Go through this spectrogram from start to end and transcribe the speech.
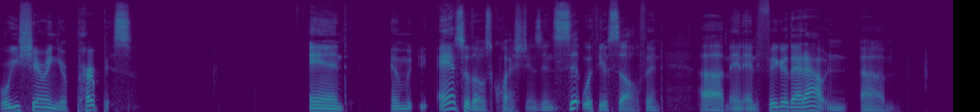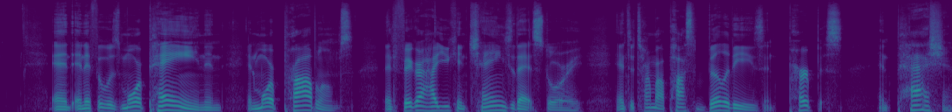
or were you sharing your purpose? And and answer those questions and sit with yourself and um, and and figure that out and um, and and if it was more pain and and more problems, then figure out how you can change that story into talking about possibilities and purpose and passion.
